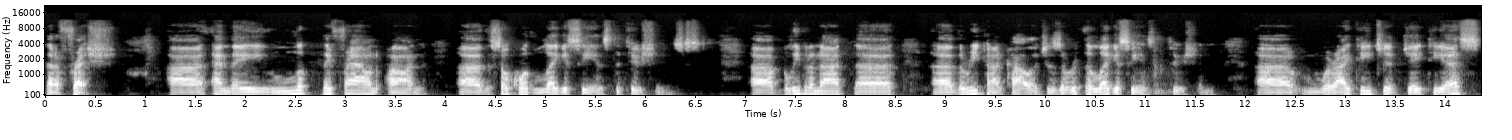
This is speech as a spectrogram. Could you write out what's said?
that are fresh, uh, and they look, they frown upon uh, the so-called legacy institutions. Uh, believe it or not, uh, uh, the Recon College is a, a legacy institution. Uh, where I teach at JTS,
